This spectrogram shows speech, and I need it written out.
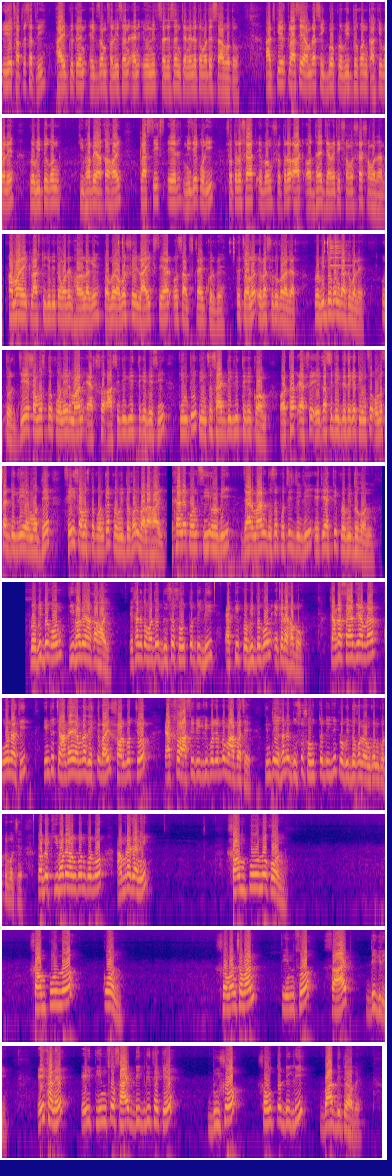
প্রিয় ছাত্রছাত্রী five two ten exam solution and unit suggestion চ্যানেলে তোমাদের স্বাগত। আজকের ক্লাসে আমরা শিখব প্রবৃদ্ধকোণ কাকে বলে, প্রবৃদ্ধকোণ কীভাবে আঁকা হয়। ক্লাস সিক্স এর নিজে করি, সতেরো সাত এবং সতেরো আট অধ্যায়ের জ্যামিতিক সমস্যার সমাধান। আমার এই ক্লাসটি যদি তোমাদের ভালো লাগে, তবে অবশ্যই লাইক শেয়ার ও সাবস্ক্রাইব করবে। তো চলো এবার শুরু করা যাক। প্রবৃদ্ধকোণ কাকে বলে? উত্তর, যে সমস্ত কোণের মান একশো আশি ডিগ্রির থেকে বেশি, কিন্তু তিনশো ষাট ডিগ্রির থেকে কম, অর্থাৎ একশো একাশি ডিগ্রি থেকে তিনশো উনষাট ডিগ্রি এর মধ্যে সেই সমস্ত কোণকে প্রবৃদ্ধ কোণ বলা হয়। এখানে কোণ সিওবি যার মান দুশো পঁচিশ ডিগ্রি, এটি একটি প্রবৃদ্ধ কোণ। প্রবৃদ্ধ কোণ কীভাবে আঁকা হয়? এখানে তোমাদের দুশো সত্তর ডিগ্রি একটি প্রবৃদ্ধ কোণ এঁকে দেখাবো। চাঁদার সাহায্যে আমরা কোণ আঁকি, কিন্তু চাঁদায় আমরা দেখতে পাই সর্বোচ্চ একশো আশি ডিগ্রি পর্যন্ত মাপ আছে। কিন্তু এখানে দুশো সত্তর ডিগ্রি প্রবৃদ্ধ কোণ অঙ্কন করতে বলছে। তবে কীভাবে অঙ্কন করব? আমরা জানি সম্পূর্ণ কোণ। সম্পূর্ণ কোণ সমান সমান তিনশো ষাট ডিগ্রি। এইখানে এই তিনশো ষাট ডিগ্রি থেকে দুশো সত্তর ডিগ্রি বাদ দিতে হবে।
